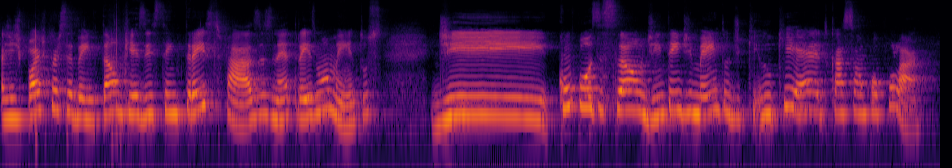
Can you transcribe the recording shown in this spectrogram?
A gente pode perceber então que existem três fases, né, três momentos de composição, de entendimento de que, do que é educação popular.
